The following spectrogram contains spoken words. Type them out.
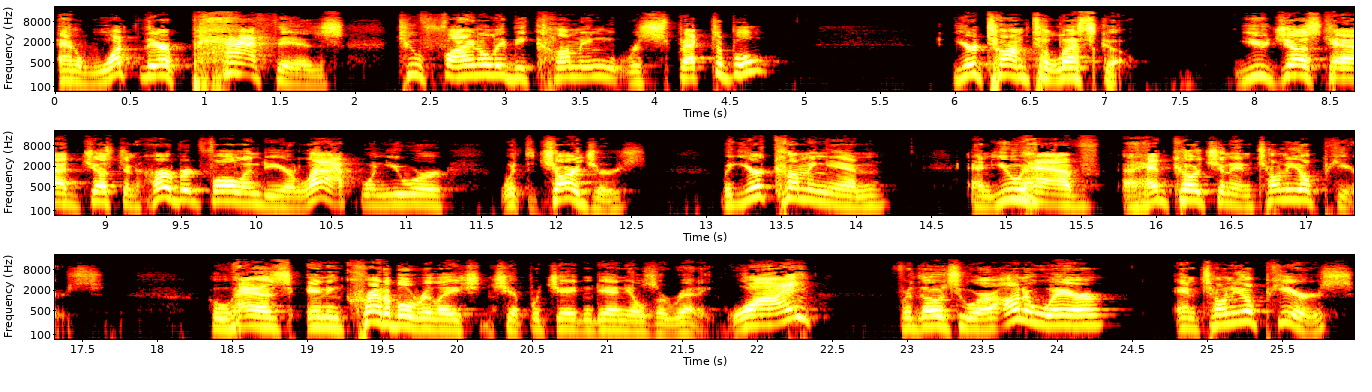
and what their path is to finally becoming respectable. You're Tom Telesco. You just had Justin Herbert fall into your lap when you were with the Chargers, but you're coming in and you have a head coach in Antonio Pierce who has an incredible relationship with Jayden Daniels already. Why? For those who are unaware, Antonio Pierce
